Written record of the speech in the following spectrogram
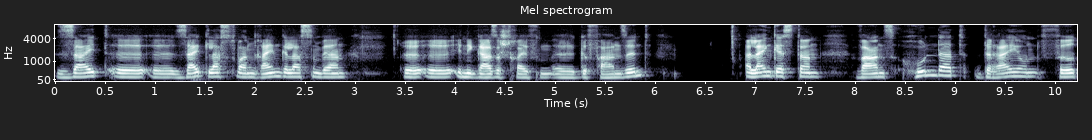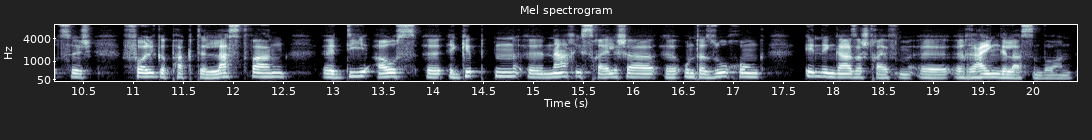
seit, äh, äh, seit Lastwagen reingelassen werden, in den Gazastreifen gefahren sind. Allein gestern waren es 143 vollgepackte Lastwagen, die aus Ägypten nach israelischer Untersuchung in den Gazastreifen reingelassen wurden.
